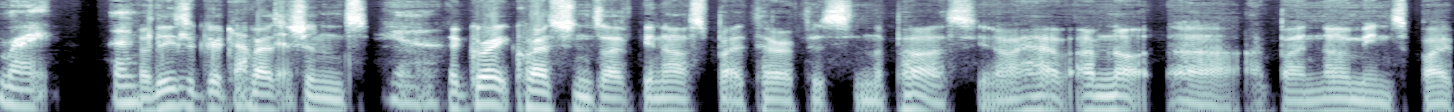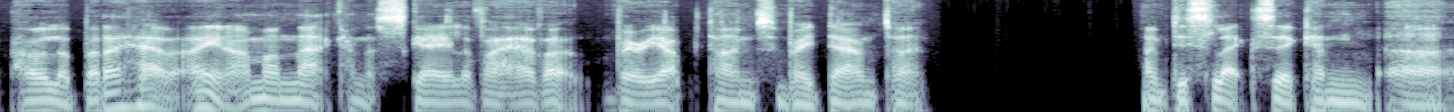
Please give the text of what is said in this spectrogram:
Right. And but these are good productive. questions. Yeah. They're great questions I've been asked by therapists in the past. You know, I have, I'm not uh, by no means bipolar, but I have, I, you know, I'm on that kind of scale of I have a very up times and very down time. I'm dyslexic and, uh,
